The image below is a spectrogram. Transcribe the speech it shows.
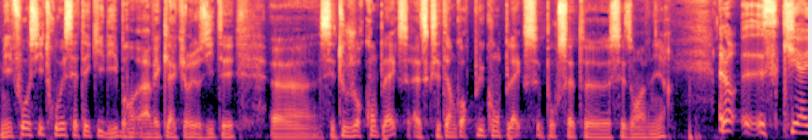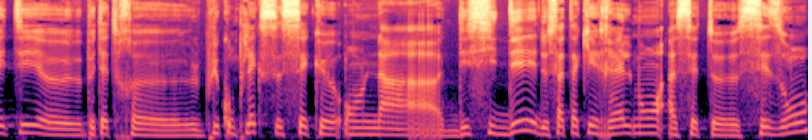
mais il faut aussi trouver cet équilibre avec la curiosité. Euh, c'est toujours complexe. Est-ce que c'était encore plus complexe pour cette euh, saison à venir? Alors, ce qui a été peut-être le plus complexe, c'est qu'on a décidé de s'attaquer réellement à cette saison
